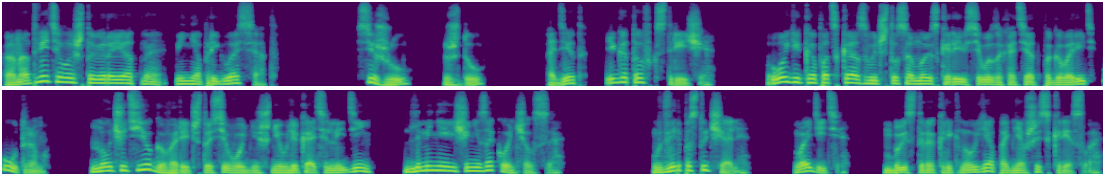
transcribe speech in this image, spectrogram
Она ответила, что, вероятно, меня пригласят. Сижу, жду одет и готов к встрече. Логика подсказывает, что со мной, скорее всего, захотят поговорить утром. Но чутье говорит, что сегодняшний увлекательный день для меня еще не закончился. В дверь постучали. «Войдите», — быстро крикнул я, поднявшись с кресла.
